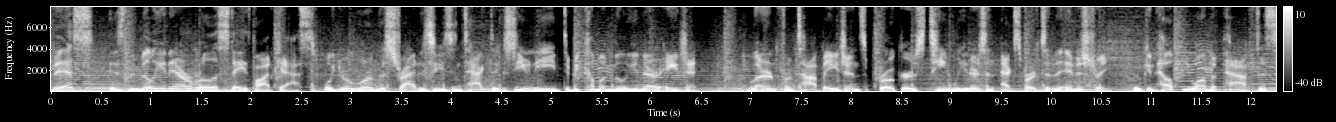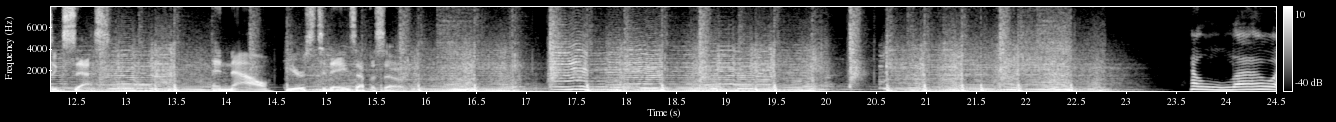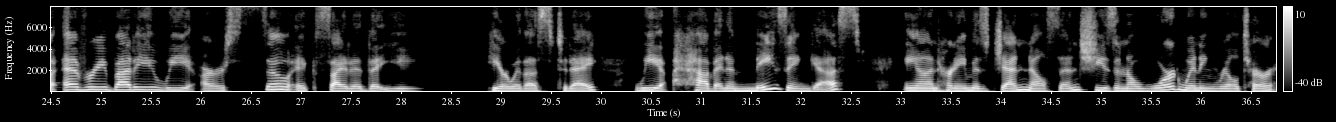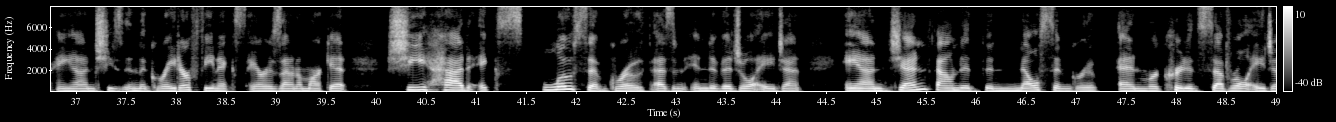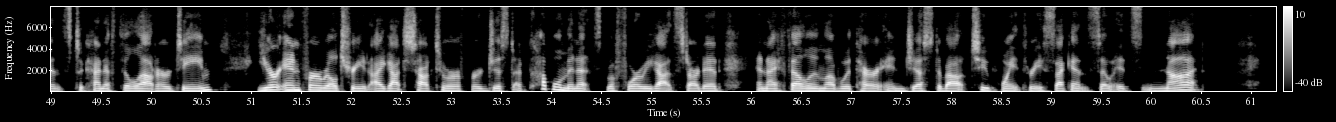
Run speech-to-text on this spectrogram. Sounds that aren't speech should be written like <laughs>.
This is the Millionaire Real Estate Podcast, where you'll learn the strategies and tactics you need to become a millionaire agent. Learn from top agents, brokers, team leaders, and experts in the industry who can help you on the path to success. And now, here's today's episode. Hello, everybody. We are so excited that you here with us today. We have an amazing guest, and her name is Jen Nelson. She's an award winning realtor and she's in the greater Phoenix, Arizona market. She had explosive growth as an individual agent. And Jen founded the Nelson Group and recruited several agents to kind of fill out her team. You're in for a real treat. I got to talk to her for just a couple minutes before we got started, and I fell in love with her in just about 2.3 seconds. So it's not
